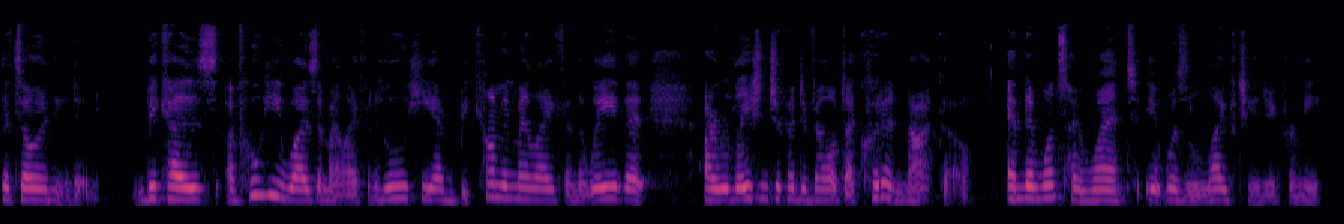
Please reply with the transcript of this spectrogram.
that's all I needed. Because of who he was in my life and who he had become in my life and the way that our relationship had developed, I couldn't not go. And then once I went, it was life changing for me,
